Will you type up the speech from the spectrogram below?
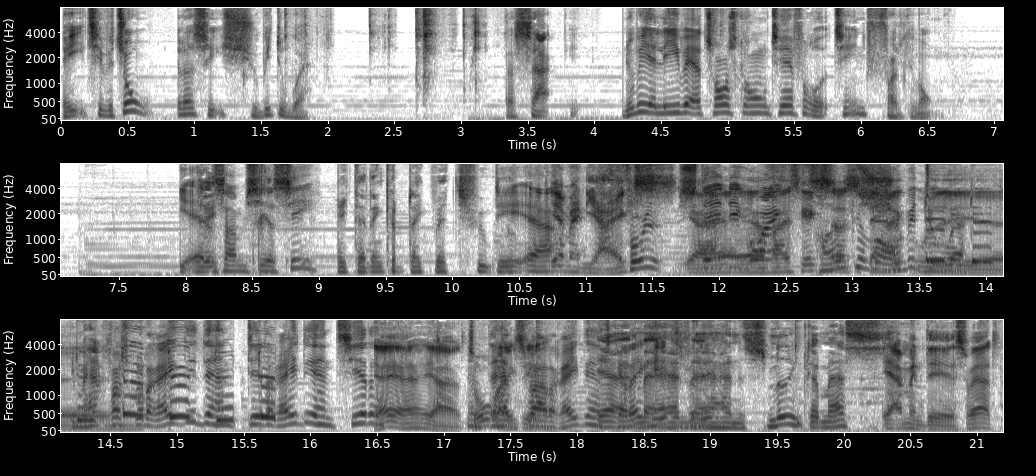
B. TV2 eller C. Shubidua? Der sang... Nu vil jeg lige være torskerov til at få råd til en folkevogn. I alle sammen siger C. Rigtig, den kan du da ikke være tvivl. Det er Jamen, jeg er ikke... fuldstændig jeg, jeg er korrekt. faktisk ikke så stærk ud i... øh, Jamen, han får sgu da rigtigt. Det, han, det er da rigtigt, han siger det. Ja, ja, jeg er to han, svarer da rigtigt. Han skal da Ja, ikke han, for det. han smed en grimasse. Ja, men det er svært.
